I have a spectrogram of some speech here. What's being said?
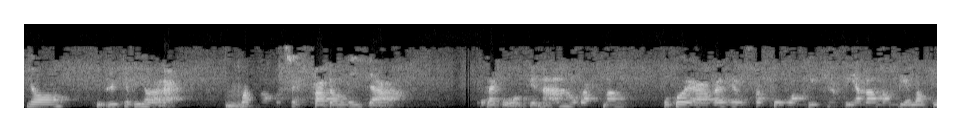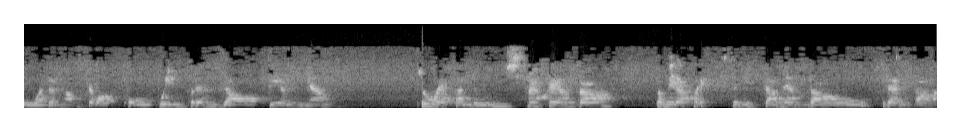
Ja, det brukar vi göra. Mm. Och att man får träffa de nya pedagogerna och att man och gå över, hälsa på om det kanske är en annan del av vården man ska vara på, gå in på den nya avdelningen. Prova äta lunch kanske en dag. De är där på eftermiddagen en dag och föräldrarna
